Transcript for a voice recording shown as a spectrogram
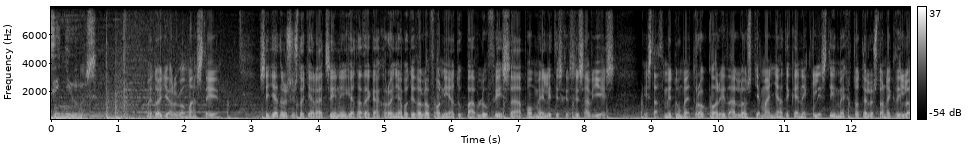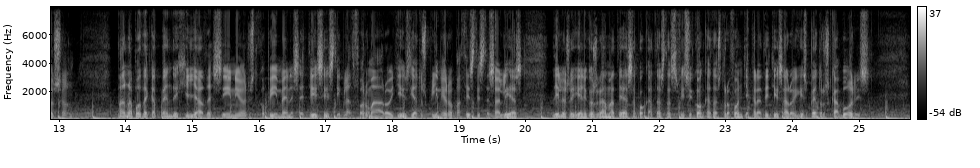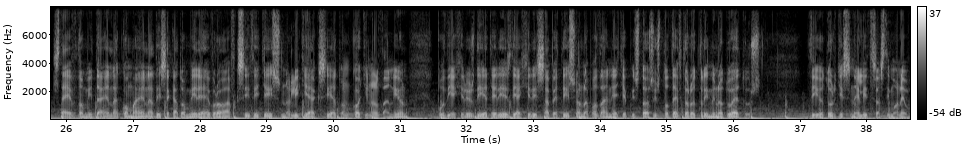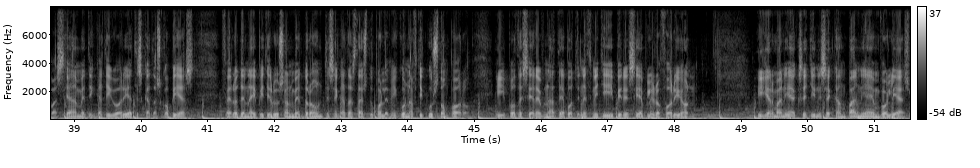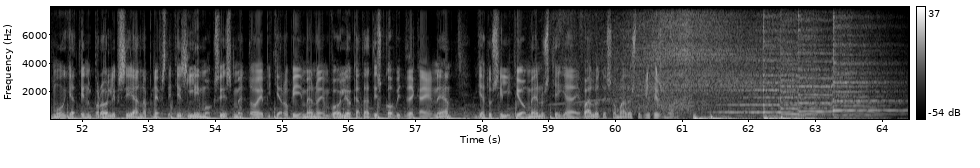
Easy News. Με τον Γιώργο Μάστη. Συγκέντρωση στο Κερατσίνι για τα 10 χρόνια από τη δολοφονία του Παύλου Φίσα από μέλη της Χρυσής Αυγής. Η σταθμή του μετρό Κορυδαλός και Μανιάτικα είναι κλειστή μέχρι το τέλος των εκδηλώσεων. Πάνω από 15.000 είναι οι οριστικοποιημένες αιτήσεις στην πλατφόρμα αρρωγής για τους πλημμυροπαθείς της Θεσσαλίας, δήλωσε ο Γενικός Γραμματέας Αποκατάστασης Φυσικών Καταστροφών και Κρατικής Αρρωγής Πέτρος Καμπούρης. Στα 71,1 δισεκατομμύρια ευρώ αυξήθηκε η συνολική αξία των κόκκινων δανείων που διαχειρίζονται οι εταιρείες διαχείρισης απαιτήσεων από δάνεια και πιστώσεις το δεύτερο τρίμηνο του έτους. Δύο Τούρκοι συνελήφθησαν στη Μονεμβασιά με την κατηγορία της κατασκοπίας. Φέρονται να επιτηρούσαν με ντρόουν τις εγκαταστάσεις του πολεμικού ναυτικού στον Πόρο. Η υπόθεση ερευνάται από την Εθνική Υπηρεσία Πληροφοριών. Η Γερμανία ξεκίνησε καμπάνια εμβολιασμού για την πρόληψη αναπνευστικής λίμωξης με το επικαιροποιημένο εμβόλιο κατά της COVID-19 για τους ηλικιωμένους και για ευάλωτες ομάδες του πληθυσμού.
